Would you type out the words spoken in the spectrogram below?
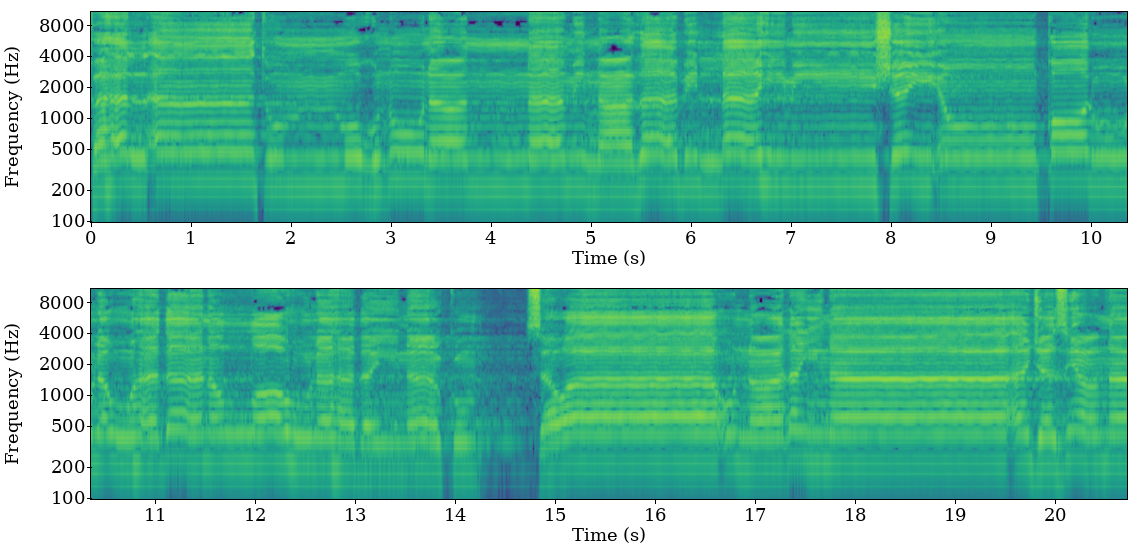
فهل أنتم مغنون عنا من عذاب الله من شيء؟ قالوا لو هدانا الله لهديناكم سواء علينا أجزعنا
